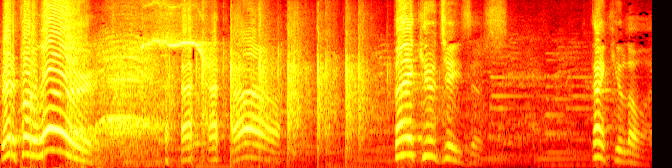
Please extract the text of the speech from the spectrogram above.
Ready for the word? Thank you, Jesus. Thank you, Lord.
